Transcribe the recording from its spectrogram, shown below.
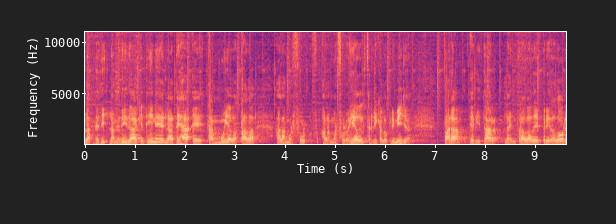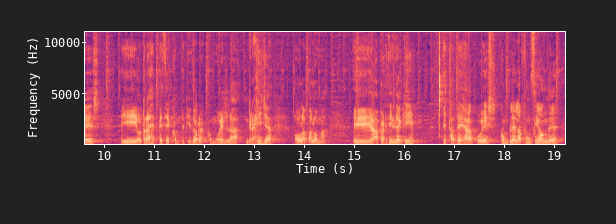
la, medida que tiene la teja está muy adaptada a la, morfología del cernicaloprimilla para evitar la entrada de predadores y otras especies competidoras como es la grajilla o la paloma. Eh, a partir de aquí esta teja pues cumple la función de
